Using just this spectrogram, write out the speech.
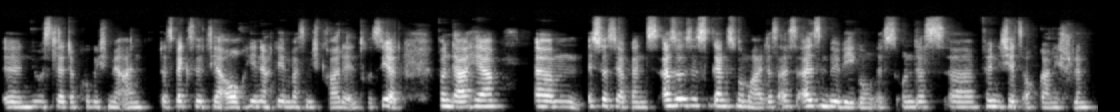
äh, Newsletter gucke ich mir an. Das wechselt ja auch, je nachdem, was mich gerade interessiert. Von daher ähm, ist das ja ganz, also es ist ganz normal, dass alles, alles in Bewegung ist. Und das äh, finde ich jetzt auch gar nicht schlimm.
